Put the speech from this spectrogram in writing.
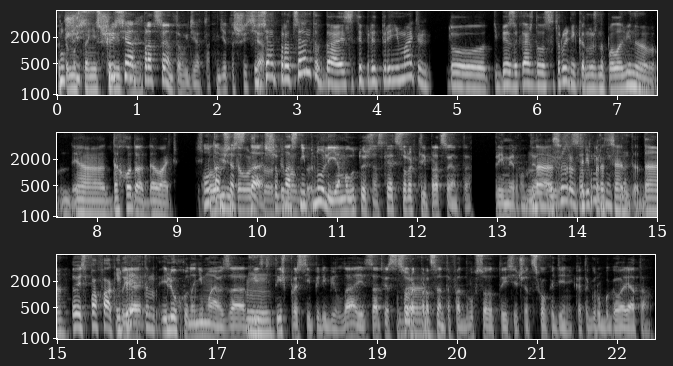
Ну, потому ну, 60, что они скрытные. 60% где-то, где-то 60. 60%, да. Если ты предприниматель, то тебе за каждого сотрудника нужно половину э, дохода отдавать. Ну, там сейчас, того, да, чтобы нас не пнули, я могу точно сказать 43% примерно. Да, 43%, да. То есть, по факту, и я этом... Илюху нанимаю за 200 mm-hmm. тысяч, прости, перебил, да, и, соответственно, 40% да. от 200 тысяч, это сколько денег? Это, грубо говоря, там,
